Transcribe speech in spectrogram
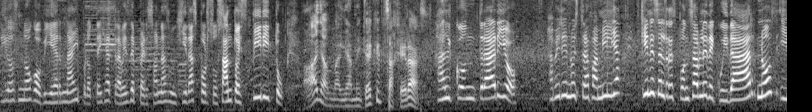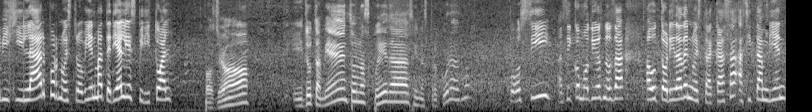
Dios no gobierna y protege a través de personas ungidas por su Santo Espíritu. Ay, Amalia, me cae que exageras. Al contrario. A ver, en nuestra familia, ¿quién es el responsable de cuidarnos y vigilar por nuestro bien material y espiritual? Pues yo. Y tú también, tú nos cuidas y nos procuras, ¿no? Pues sí, así como Dios nos da autoridad en nuestra casa, así también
